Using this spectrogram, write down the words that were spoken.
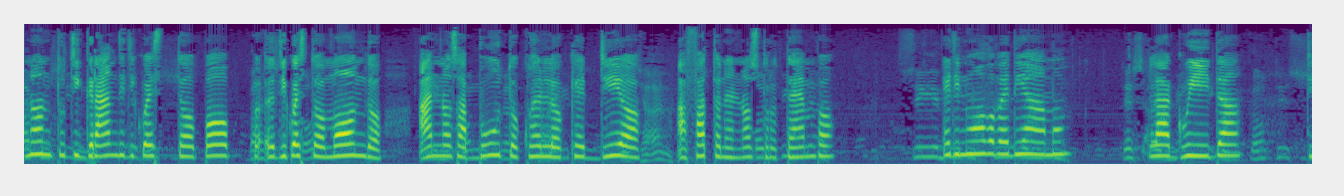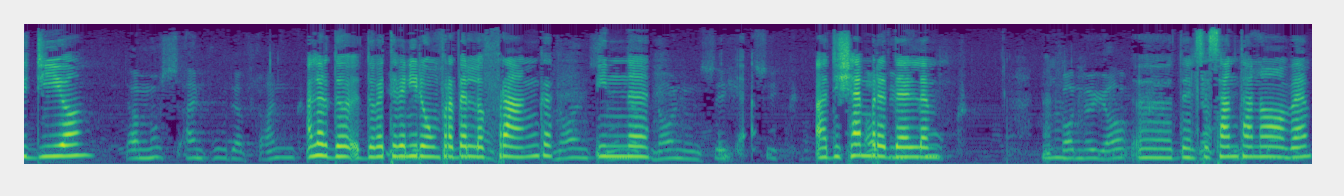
Non tutti i grandi di questo, pop, di questo mondo hanno saputo quello che Dio ha fatto nel nostro tempo. E di nuovo vediamo la guida di Dio. Allora do- dovette venire un fratello Frank in, a dicembre del eh, del 69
